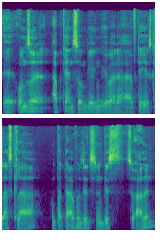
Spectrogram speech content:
Äh, unsere Abgrenzung gegenüber der AfD ist glasklar, vom Parteivorsitzenden bis zu allen.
